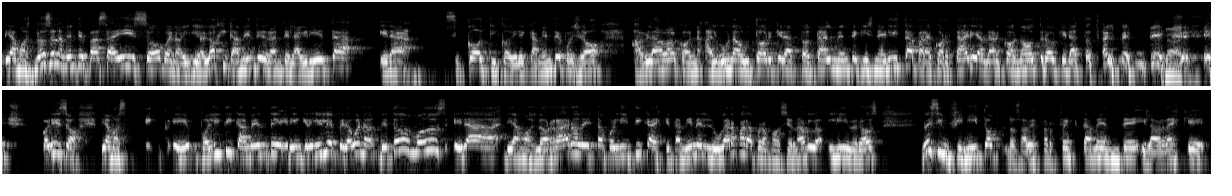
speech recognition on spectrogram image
digamos, no solamente pasa eso, bueno, ideológicamente durante la grieta era psicótico directamente, pues yo hablaba con algún autor que era totalmente kirchnerista para cortar y hablar con otro que era totalmente Por eso, digamos, eh, eh, políticamente era increíble, pero bueno, de todos modos era, digamos, lo raro de esta política es que también el lugar para promocionar los libros no es infinito, lo sabes perfectamente, y la verdad es que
